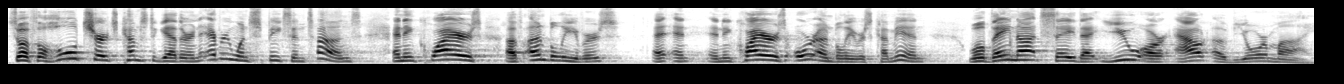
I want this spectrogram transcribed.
So if the whole church comes together and everyone speaks in tongues and inquires of unbelievers, and, and, and inquirers or unbelievers come in, will they not say that you are out of your mind?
